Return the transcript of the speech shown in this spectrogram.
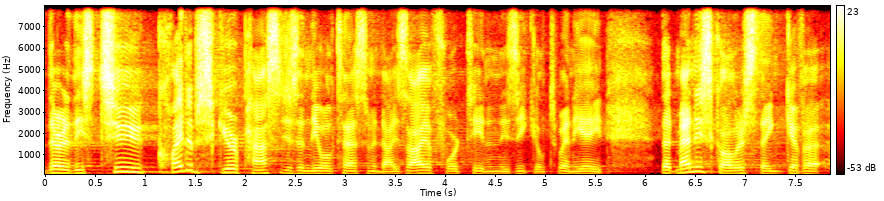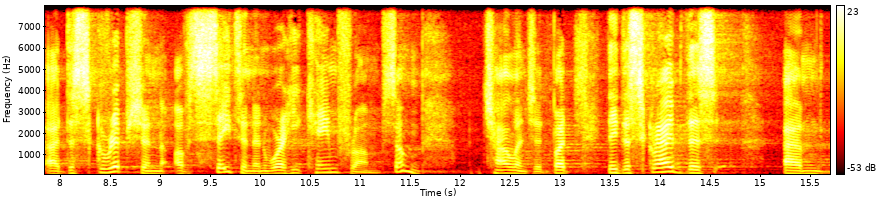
There are these two quite obscure passages in the Old Testament, Isaiah 14 and Ezekiel 28 that many scholars think give a, a description of Satan and where he came from. Some challenge it, but they describe this um,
